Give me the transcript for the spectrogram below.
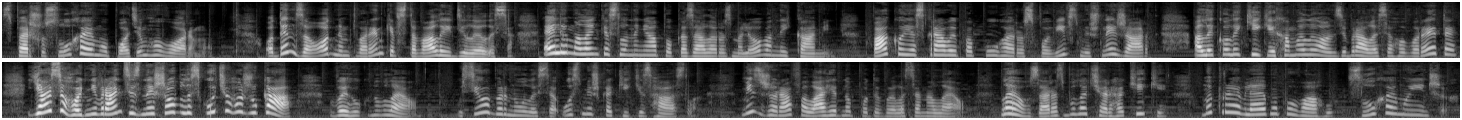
спершу слухаємо, потім говоримо. Один за одним тваринки вставали і ділилися. Елі маленьке слонення показала розмальований камінь. Пако яскравий папуга розповів смішний жарт. Але коли Кікі Хамелеон зібралася говорити, я сьогодні вранці знайшов блискучого жука. вигукнув Лео. Усі обернулися, усмішка Кікі згасла. Міс жирафа лагідно подивилася на Лео. Лео, зараз була черга Кікі. Ми проявляємо повагу, слухаємо інших.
